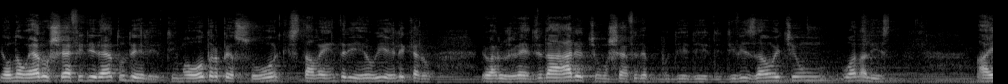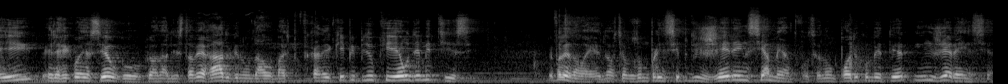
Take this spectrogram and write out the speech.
Eu não era o chefe direto dele, tinha uma outra pessoa que estava entre eu e ele, que era o, eu era o gerente da área, tinha um chefe de, de, de, de divisão e tinha um, o analista. Aí ele reconheceu que o, que o analista estava errado, que não dava mais para ficar na equipe e pediu que eu demitisse. Eu falei, não, nós temos um princípio de gerenciamento, você não pode cometer ingerência.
